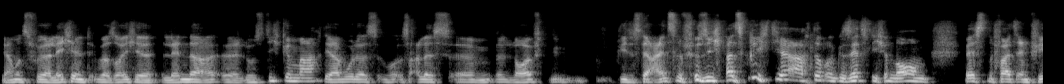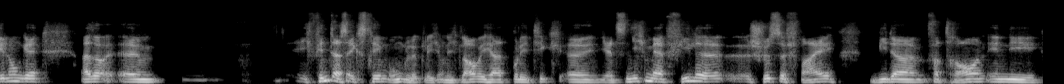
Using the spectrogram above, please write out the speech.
Wir haben uns früher lächelnd über solche Länder äh, lustig gemacht, ja, wo das, wo es alles ähm, läuft, wie das der Einzelne für sich als richtig erachtet und gesetzliche Normen bestenfalls Empfehlungen geht. Also, ähm, ich finde das extrem unglücklich und ich glaube, hier hat Politik äh, jetzt nicht mehr viele äh, Schüsse frei, wieder Vertrauen in die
